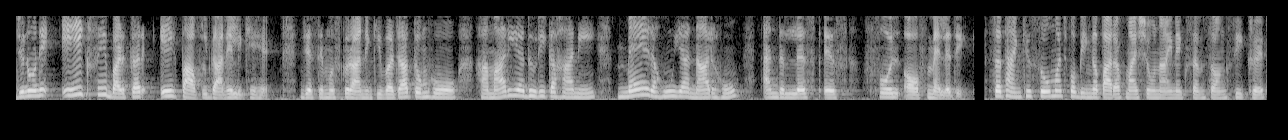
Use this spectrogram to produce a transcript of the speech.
जिन्होंने एक से बढ़कर एक पावरफुल गाने लिखे हैं जैसे मुस्कुराने की वजह तुम हो, हमारी अधूरी कहानी, मैं रहूँ या ना रहूँ and the list is full of melody. Sir thank you so much for being a part of my show nine X M song secret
